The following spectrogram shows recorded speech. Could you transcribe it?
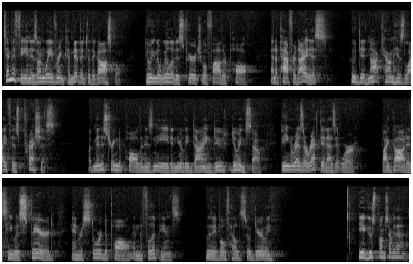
Timothy, in his unwavering commitment to the gospel, doing the will of his spiritual father, Paul, and Epaphroditus, who did not count his life as precious, but ministering to Paul in his need and nearly dying do, doing so, being resurrected, as it were, by God as he was spared and restored to Paul and the Philippians, who they both held so dearly. You get goosebumps over that?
